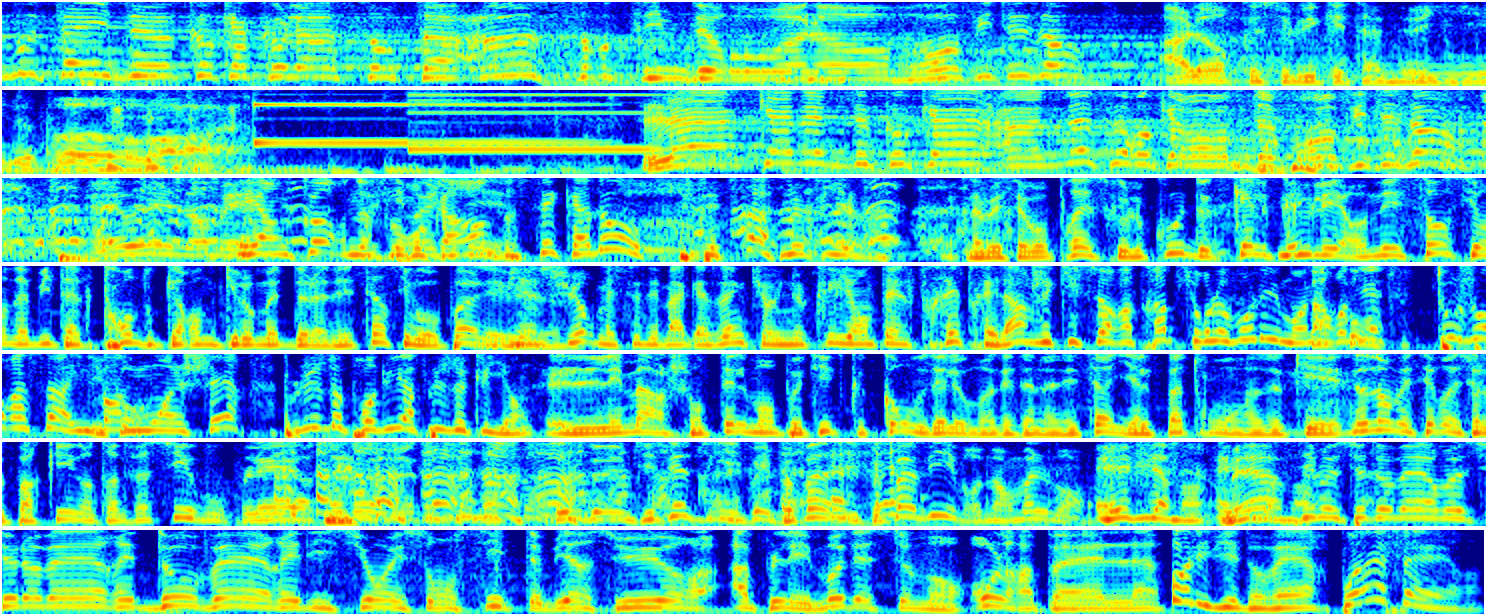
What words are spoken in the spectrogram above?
15 bouteilles de Coca-Cola sont à 1 centime d'euro, alors profitez-en. Alors que celui qui est à Neuilly, le pauvre. La canette de coca à 9,40€, profitez-en. Eh oui, non mais. Et encore Vous 9,40€, imaginez. c'est cadeau. C'est ça le pire. Non mais ça vaut presque le coup de calculer en essence si on habite à 30 ou 40 km de la Nester, s'il vaut pas les. Bien sûr, mais c'est des magasins qui ont une clientèle très très large et qui se rattrapent sur le volume. On Par en revient contre, toujours à ça. Ils il vendent moins cher, plus de produits à plus de clients. les marges sont tellement petites que quand vous allez au magasin de la Nesser, il y a le patron hein, qui est. Non, non, mais c'est vrai, sur le parking, en train de faire s'il vous plaît, attendez comme ça. Faut lui donner une petite parce qu'il peut, il peut pas, il peut pas vivre normalement. Évidemment. Merci. Monsieur Dover, Monsieur Dover et Dover Édition et son site bien sûr, appelé modestement, on le rappelle. olivierdover.fr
